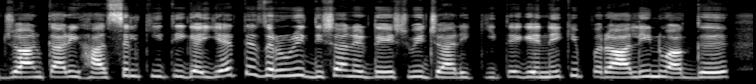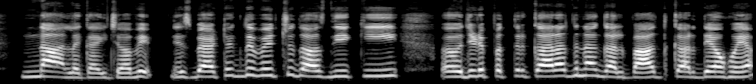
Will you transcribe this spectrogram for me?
ਜਾਣਕਾਰੀ ਹਾਸਲ ਕੀਤੀ ਗਈ ਹੈ ਤੇ ਜ਼ਰੂਰੀ ਦਿਸ਼ਾ ਨਿਰਦੇਸ਼ ਵੀ ਜਾਰੀ ਕੀਤੇ ਗਏ ਨੇ ਕਿ ਪਰਾਲੀ ਨੂੰ ਅੱਗ ਨਾ ਲਗਾਈ ਜਾਵੇ। ਇਸ ਬੈਠਕ ਦੇ ਵਿੱਚ ਦੱਸ ਦਈਏ ਕਿ ਜਿਹੜੇ ਪੱਤਰਕਾਰਾਂ ਦੇ ਨਾਲ ਗੱਲਬਾਤ ਕਰਦਿਆਂ ਹੋਇਆ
